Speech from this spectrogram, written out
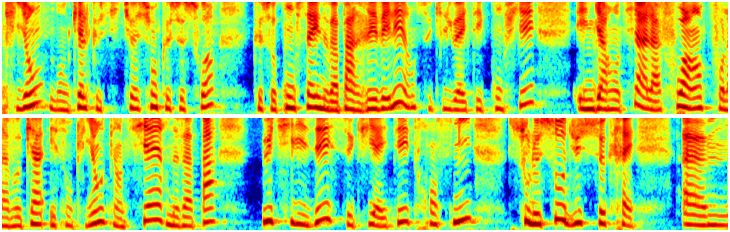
client, dans quelque situation que ce soit, que ce conseil ne va pas révéler hein, ce qui lui a été confié, et une garantie à la fois pour l'avocat et son client qu'un tiers ne va pas utiliser ce qui a été transmis sous le sceau du secret. Euh,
